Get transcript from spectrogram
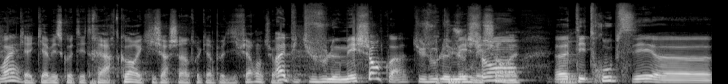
ouais. qui, qui avaient ce côté très hardcore et qui cherchaient un truc un peu différent, tu vois. Ouais, et puis tu joues le méchant, quoi. Tu joues Tu le joues le méchant. ouais. euh, Mm. Tes troupes, c'est euh,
